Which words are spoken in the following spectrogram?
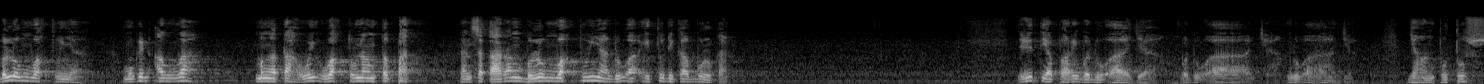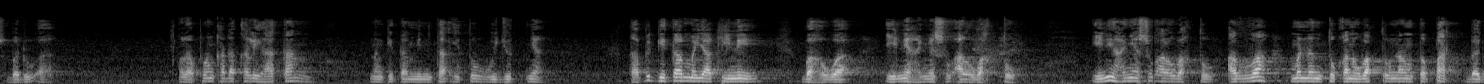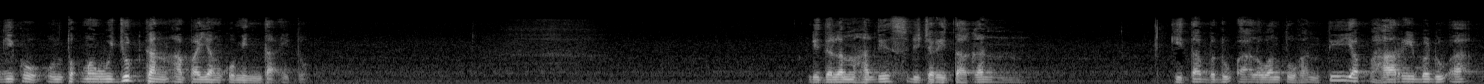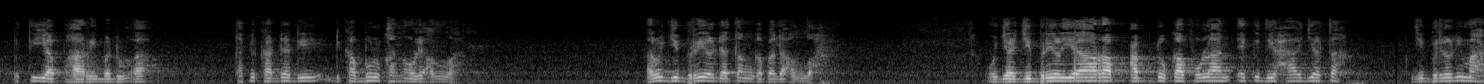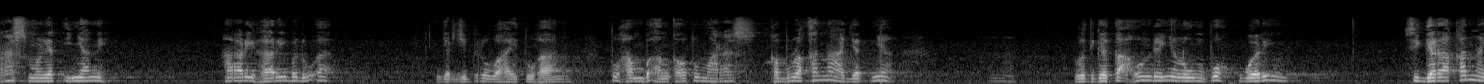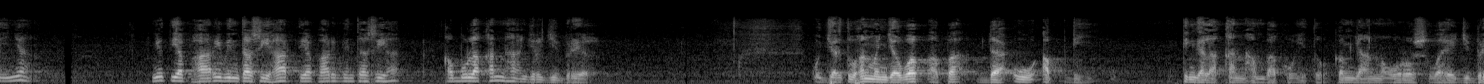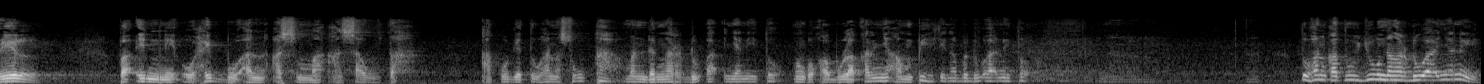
Belum waktunya. Mungkin Allah mengetahui waktu yang tepat dan sekarang belum waktunya doa itu dikabulkan. Jadi tiap hari berdoa aja, berdoa aja, berdoa aja. Jangan putus berdoa. Walaupun kada kelihatan yang kita minta itu wujudnya. Tapi kita meyakini bahwa ini hanya soal waktu. Ini hanya soal waktu. Allah menentukan waktu yang tepat bagiku untuk mewujudkan apa yang ku minta itu. Di dalam hadis diceritakan kita berdoa lawan Tuhan tiap hari berdoa, tiap hari berdoa. Tapi kadang di, dikabulkan oleh Allah. Lalu Jibril datang kepada Allah. Ujar Jibril, Ya Rab, abduka fulan ikdi hajatah. Jibril ini maras melihat inya nih. Hari-hari berdoa. Ujar Jibril, wahai Tuhan, tuh hamba engkau tuh maras. Kabulakan hajatnya. Dua tiga tahun dia lumpuh, guring. Sigarakan hanya. Ini tiap hari minta sihat, tiap hari minta sihat. Kabulakan hajar Jibril. Ujar Tuhan menjawab apa? Da'u abdi. Tinggalkan hambaku itu. Kamu jangan mau urus wahai Jibril. Fa inni uhibbu an asma asautah. Aku dia Tuhan suka mendengar doanya itu. Mengko kabulakannya ampih kena berdoa itu. Tuhan katuju dengar doanya nih.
